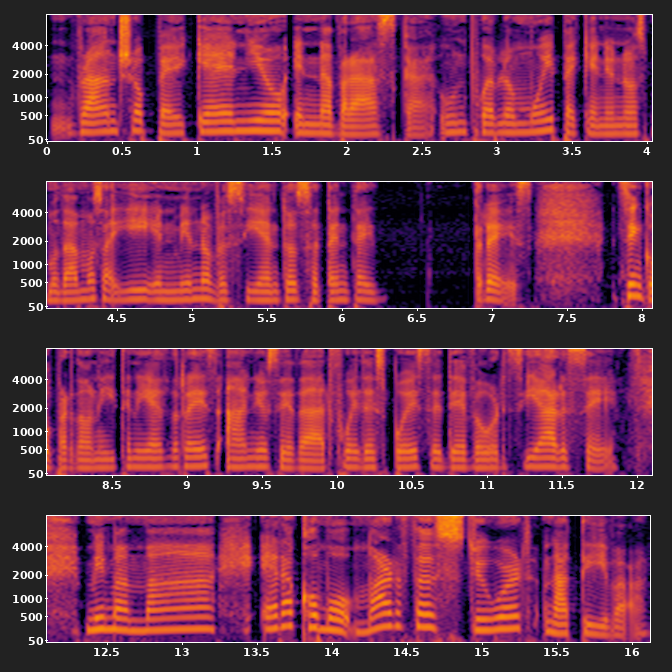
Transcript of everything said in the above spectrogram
rancho pequeño en Nebraska, un pueblo muy pequeño. Nos mudamos allí en 1973 tres, cinco, perdón, y tenía tres años de edad. Fue después de divorciarse. Mi mamá era como Martha Stewart nativa.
